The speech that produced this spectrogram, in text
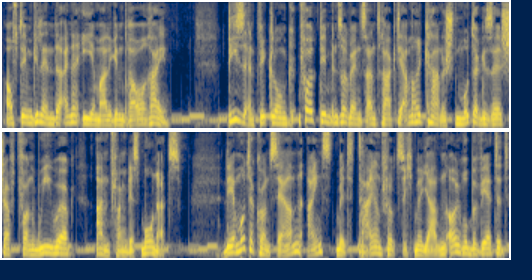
auf dem Gelände einer ehemaligen Brauerei. Diese Entwicklung folgt dem Insolvenzantrag der amerikanischen Muttergesellschaft von WeWork Anfang des Monats. Der Mutterkonzern, einst mit 43 Milliarden Euro bewertet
